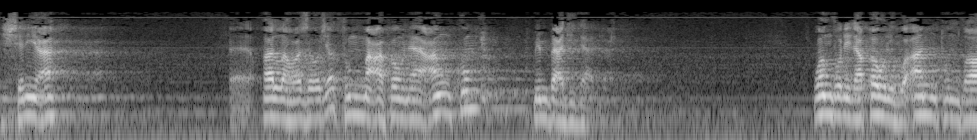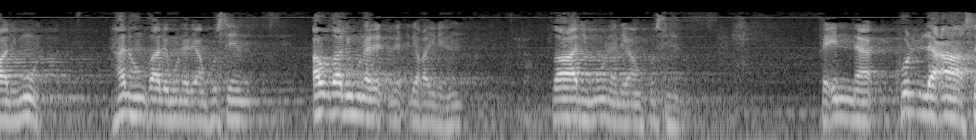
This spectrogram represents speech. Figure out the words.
الشنيعة قال الله عز وجل ثم عفونا عنكم من بعد ذلك. وانظر إلى قوله وأنتم ظالمون. هل هم ظالمون لأنفسهم أو ظالمون لغيرهم؟ ظالمون لأنفسهم. فإن كل عاص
